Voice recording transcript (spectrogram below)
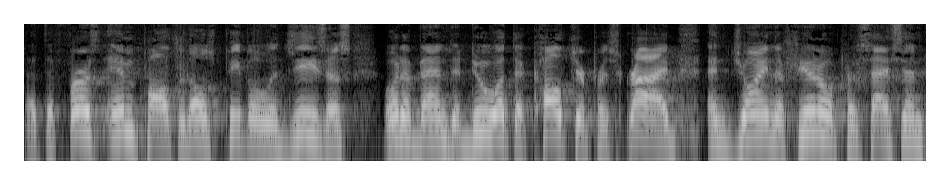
that the first impulse of those people with Jesus would have been to do what the culture prescribed and join the funeral procession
